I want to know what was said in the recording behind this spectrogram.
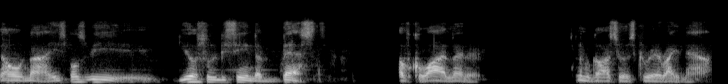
the whole nine. He's supposed to be you're supposed to be seeing the best of Kawhi Leonard in regards to his career right now.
